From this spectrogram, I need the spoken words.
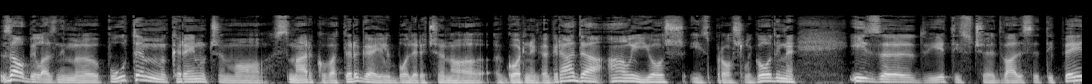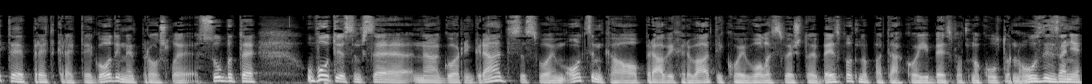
Zaobilaznim e, putem krenut ćemo s Markova trga ili bolje rečeno Gornjega grada, ali još iz prošle godine, iz 2025. E, pred kraj te godine, prošle subote, uputio sam se na Gornji grad sa svojim ocem kao pravi Hrvati koji vole sve što je besplatno, pa tako i besplatno kulturno uzdizanje.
